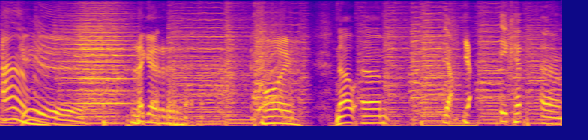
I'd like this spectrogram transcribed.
aan. Yeah. Lekker. mooi. Nou, ehm, ja. Ja. Ik heb, ehm,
